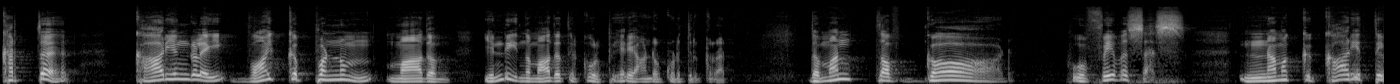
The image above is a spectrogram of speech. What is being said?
கர்த்தர் காரியங்களை வாய்க்க பண்ணும் மாதம் என்று இந்த மாதத்திற்கு ஒரு பெயரை ஆண்டவர் கொடுத்திருக்கிறார். The month of God who favours us நமக்கு காரியத்தை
